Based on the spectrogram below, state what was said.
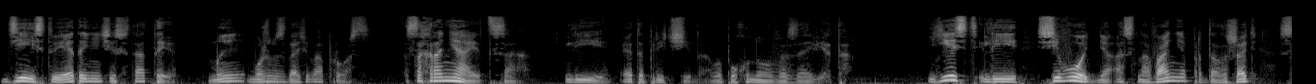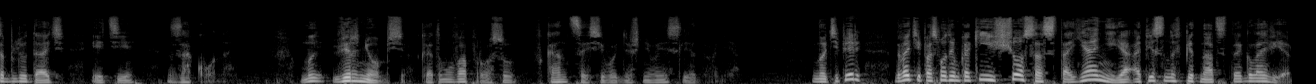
действия этой нечистоты мы можем задать вопрос, сохраняется ли эта причина в эпоху Нового Завета? Есть ли сегодня основания продолжать соблюдать эти законы? Мы вернемся к этому вопросу в конце сегодняшнего исследования. Но теперь давайте посмотрим, какие еще состояния описаны в 15 главе.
